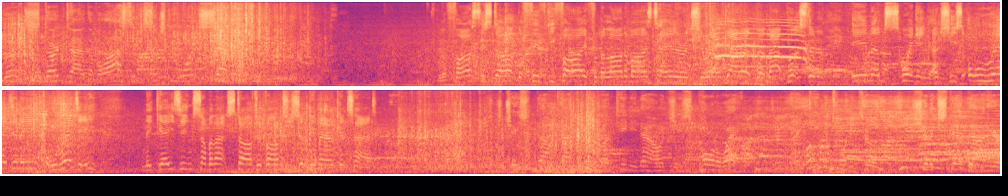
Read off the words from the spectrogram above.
good start time. The velocity 61.7. The fastest start, the 55 from Elana Meyers-Taylor and Cherrelle Garrett, but that puts them in and swinging, and she's already, already negating some of that start advantage that the Americans had. She's chasing down Cathleen Martini now, and she's pulled away. 19 to 22. Should extend down here.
